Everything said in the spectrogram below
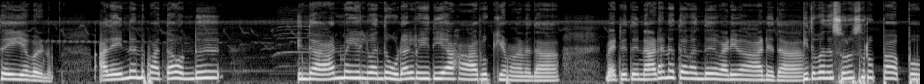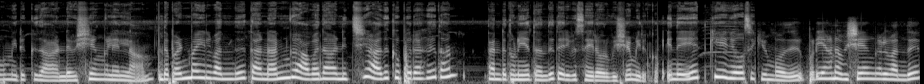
செய்ய வேணும். அது என்னென்னு பார்த்தா ஒன்று இந்த ஆண்மயில் வந்து உடல் ரீதியாக ஆரோக்கியமானதா? மற்றது நடனத்தை வந்து வடிவ ஆடுதா இது வந்து சுறுசுறுப்பாக அப்பவும் இருக்குதா? அந்த விஷயங்கள் எல்லாம். இந்த பெண்மயில் வந்து தான் நன்கு அவதானித்து அதுக்கு பிறகு தான் தன் துணையை தந்து தெரிவு செய்கிற ஒரு விஷயம் இருக்கும். இந்த இயற்கையை யோசிக்கும் போது இப்படியான விஷயங்கள் வந்து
